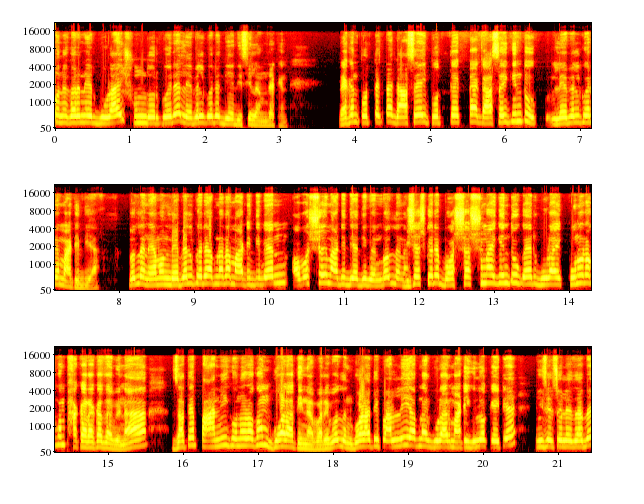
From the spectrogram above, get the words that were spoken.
মনে করেন এর গুড়াই সুন্দর করে লেবেল করে দিয়ে দিছিলাম, দেখেন। দেখেন প্রত্যেকটা গাছেই প্রত্যেকটা গাছেই কিন্তু লেবেল করে মাটি দিয়া। বুঝলেন? এমন লেবেল করে আপনারা মাটি দিবেন, অবশ্যই মাটি দিয়ে দিবেন, বুঝলেন? বিশেষ করে বর্ষার সময় কিন্তু এর গুড়ায় কোনো রকম ফাঁকা রাখা যাবে না, যাতে পানি কোনো রকম গড়াতে না পারে, বুঝলেন? গড়াতে পারলেই আপনার গুড়ার মাটিগুলো কেটে নিচে চলে যাবে।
